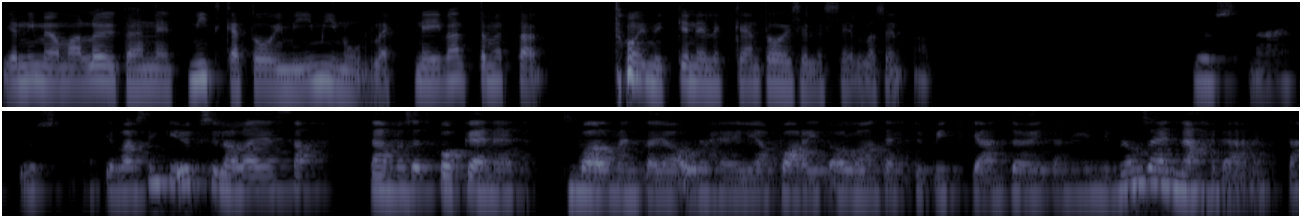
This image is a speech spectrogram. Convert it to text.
Ja nimenomaan löytää ne, mitkä toimii minulle. Ne ei välttämättä toimi kenellekään toiselle sellaisena. Just näin, just näin. Ja varsinkin yksilölajeissa tämmöiset kokeneet valmentaja, urheilija, parit ollaan tehty pitkään töitä, niin, niin me usein nähdään, että,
